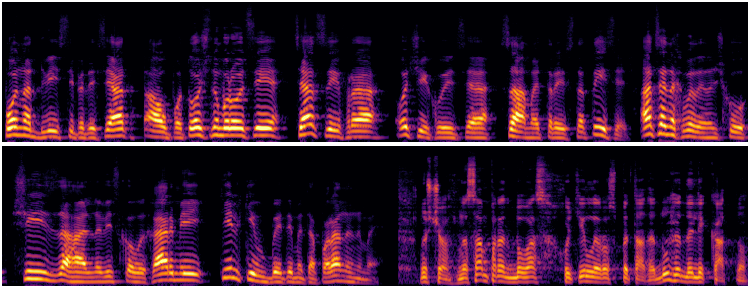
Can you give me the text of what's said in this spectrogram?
понад 250, а у поточному році ця цифра очікується саме 300 тисяч. А це на хвилиночку 6 загальновійськових армій, тільки вбитими та пораненими. Ну що, насамперед би вас хотіли розпитати дуже делікатно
